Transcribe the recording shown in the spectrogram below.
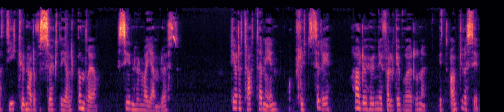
at de kun hadde forsøkt å hjelpe Andrea siden hun var hjemløs. De hadde tatt henne inn, og plutselig hadde hun ifølge brødrene blitt aggressiv,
